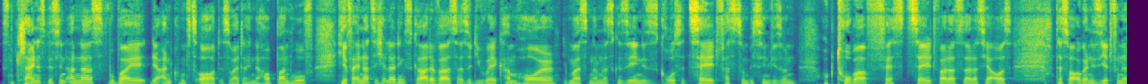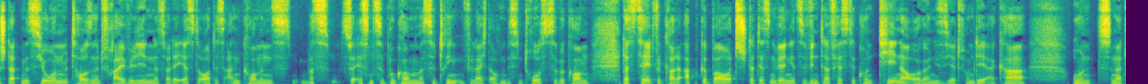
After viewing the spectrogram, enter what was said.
Ist ein kleines bisschen anders, wobei der Ankunftsort ist weiterhin der Hauptbahnhof. Hier verändert sich allerdings gerade was. Also die Welcome Hall, die meisten haben das gesehen, dieses große Zelt, fast so ein bisschen wie so ein Oktoberfestzelt war das, sah das ja aus. Das war organisiert von der Stadtmission mit tausenden Freiwilligen. Das war der erste Ort des Ankommens, was zu essen zu bekommen, was zu trinken, vielleicht auch ein bisschen Trost zu bekommen. Das Zelt wird gerade abgebaut. Stattdessen werden jetzt winterfeste Container organisiert vom DRK. Und natürlich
